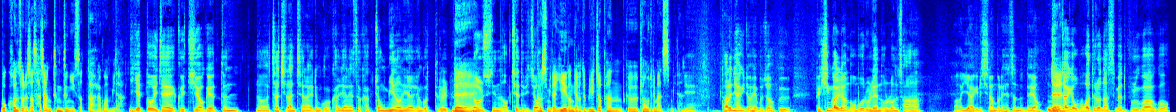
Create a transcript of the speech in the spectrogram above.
뭐 건설회사 사장 등등이 있었다라고 합니다. 이게 또 이제 그 지역의 어떤 어, 자치단체나 이런 거 관련해서 각종 민원이나 이런 것들을 네. 넣을 수 있는 업체들이죠. 그렇습니다. 이해관계가 또 밀접한 그 경우들이 많습니다. 예. 다른 이야기 좀 해보죠. 그 백신 관련 오보를 낸 언론사 어, 이야기를 지난번에 했었는데요. 네. 진작에 오보가 드러났음에도 불구하고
